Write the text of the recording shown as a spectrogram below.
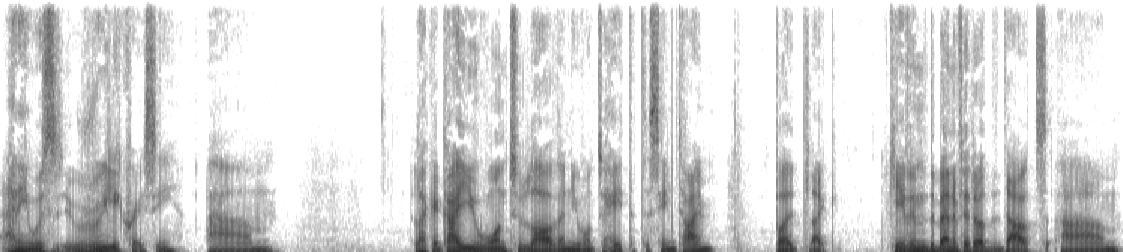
and he was really crazy. Um, like a guy you want to love and you want to hate at the same time, but like gave him the benefit of the doubt. Um,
